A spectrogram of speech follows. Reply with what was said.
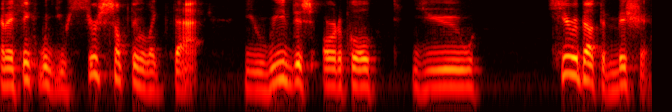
And I think when you hear something like that, you read this article, you hear about the mission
